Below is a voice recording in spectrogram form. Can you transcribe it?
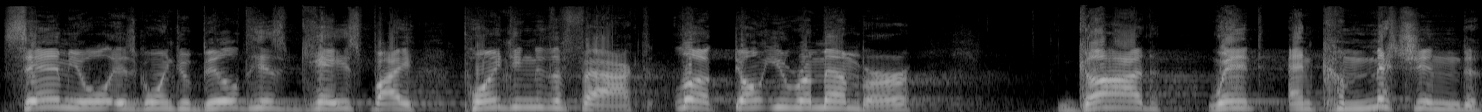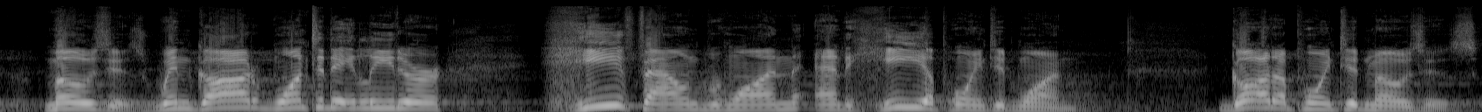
Samuel is going to build his case by pointing to the fact look, don't you remember? God went and commissioned Moses. When God wanted a leader, he found one and he appointed one. God appointed Moses.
